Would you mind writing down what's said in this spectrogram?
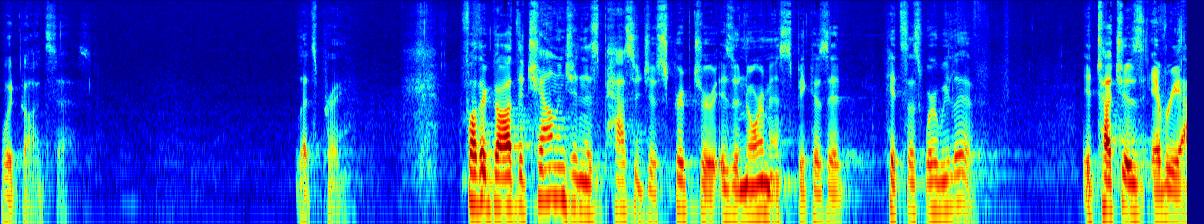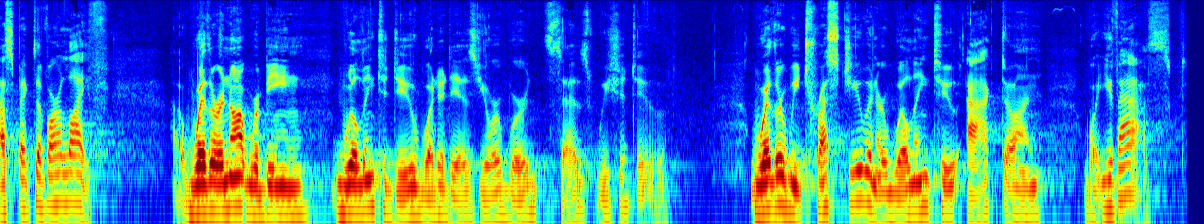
what God says? Let's pray. Father God, the challenge in this passage of Scripture is enormous because it hits us where we live. It touches every aspect of our life, uh, whether or not we're being willing to do what it is your word says we should do, whether we trust you and are willing to act on what you've asked,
